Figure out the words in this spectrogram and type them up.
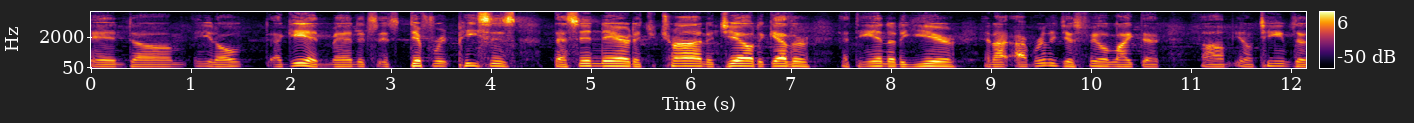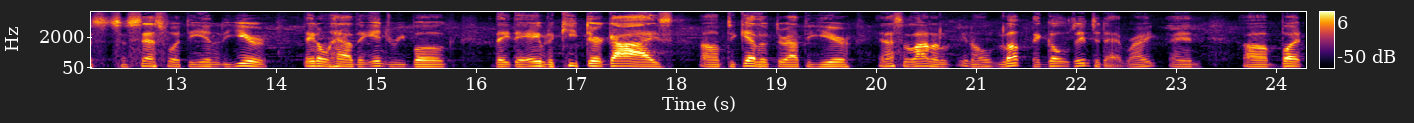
And um, you know, again, man, it's it's different pieces that's in there that you're trying to gel together at the end of the year. And I, I really just feel like that um, you know, teams that's successful at the end of the year, they don't have the injury bug. They they're able to keep their guys um, together throughout the year, and that's a lot of you know luck that goes into that, right? And uh, but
